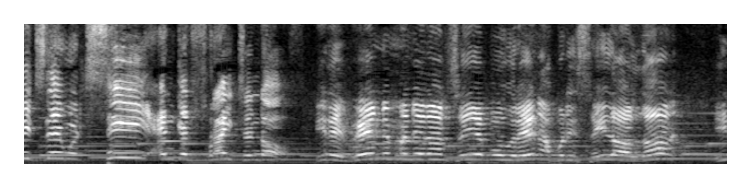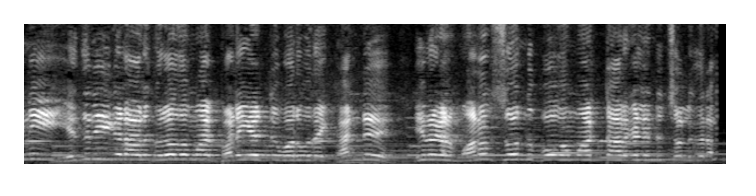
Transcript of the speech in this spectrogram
which they would see and get frightened of. இதை வேண்டுமென்றே நான் செய்ய போகிறேன் அப்படி செய்தால்தான் இனி எதிரிகள் அவருக்கு விரோதமாய் படையெடுத்து வருவதை கண்டு இவர்கள் மனம் சோர்ந்து போக மாட்டார்கள் என்று சொல்கிறார்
